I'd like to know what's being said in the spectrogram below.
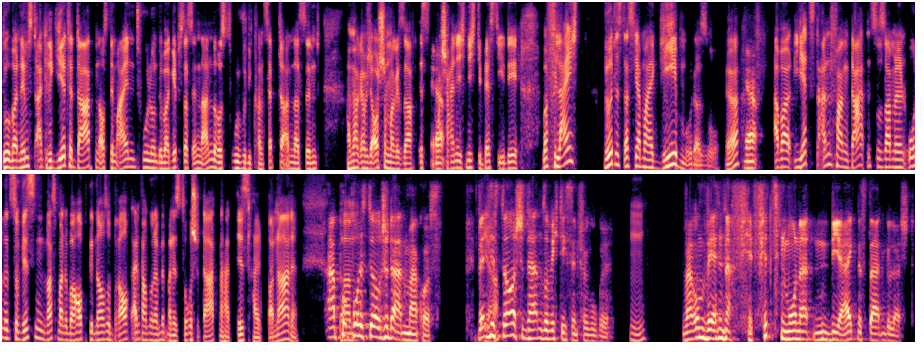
Du übernimmst aggregierte Daten aus dem einen Tool und übergibst das in ein anderes Tool, wo die Konzepte anders sind. Haben wir, glaube ich, auch schon mal gesagt, ist ja. wahrscheinlich nicht die beste Idee. Aber vielleicht wird es das ja mal geben oder so. Ja? ja. Aber jetzt anfangen, Daten zu sammeln, ohne zu wissen, was man überhaupt genauso braucht, einfach nur damit man historische Daten hat, ist halt Banane. Apropos ähm, historische Daten, Markus. Wenn ja. historische Daten so wichtig sind für Google, hm. warum werden nach 14 Monaten die Ereignisdaten gelöscht?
